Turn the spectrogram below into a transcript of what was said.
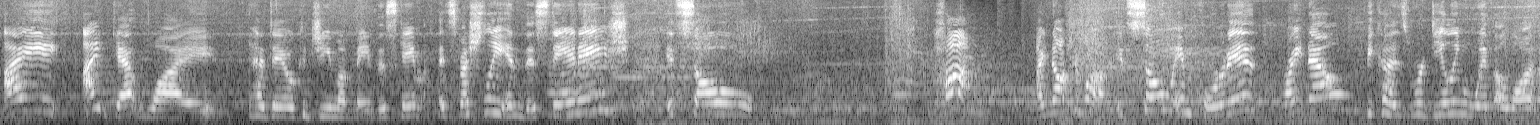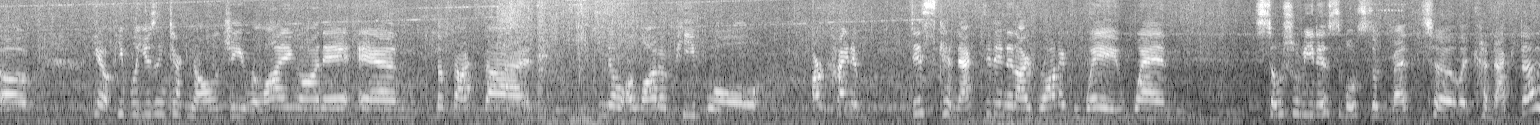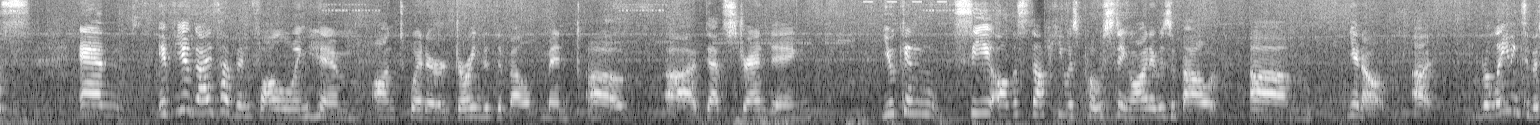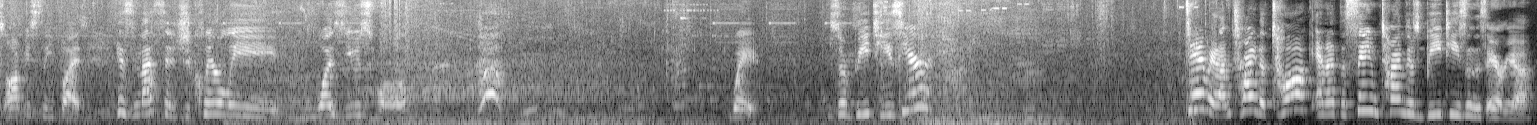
I I get why Hideo Kojima made this game, especially in this day and age. It's so... Ha! I knocked him off. It's so important right now because we're dealing with a lot of, you know, people using technology, relying on it, and the fact that, you know, a lot of people are kind of disconnected in an ironic way when social media is supposed to meant to like connect us. And if you guys have been following him on Twitter during the development of uh, Death Stranding, you can see all the stuff he was posting on. It was about, um, you know, uh, relating to this obviously, but his message clearly was useful. Wait, is there BTs here? Damn it, I'm trying to talk and at the same time there's BTs in this area.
